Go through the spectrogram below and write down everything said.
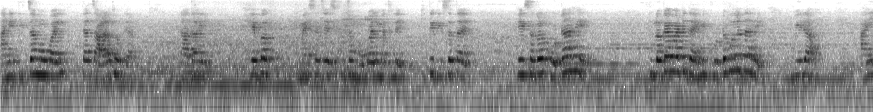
आणि तिचा मोबाईल त्या चाळत होत्या. दादाई आई हे बघ मेसेजेस तुझ्या मोबाईलमधले किती दिसत आहेत. हे सगळं खोटं आहे. तुला काय वाटत आहे? मी खोटं बोलत आहे? वीरा आई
